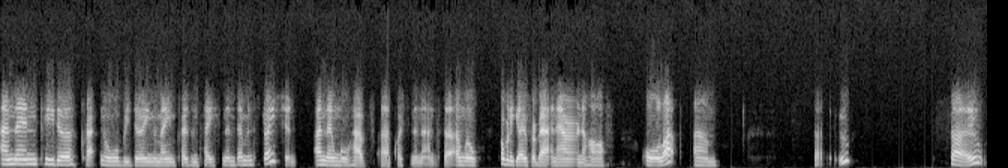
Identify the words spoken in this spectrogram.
And then Peter Cracknell will be doing the main presentation and demonstration. And then we'll have a question and answer. And we'll probably go for about an hour and a half all up. Um, so, so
